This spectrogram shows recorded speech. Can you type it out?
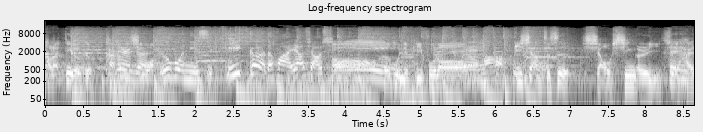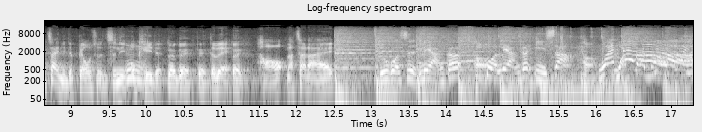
好了，第二个，看他们希望。如果你是一个的话，要小心。哦，呵护你的皮肤喽。一向只是小心而已，所以还在你的标准之内，OK 的，对对对对不对？对。好，那再来，如果是两个或两个以上，完蛋了，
